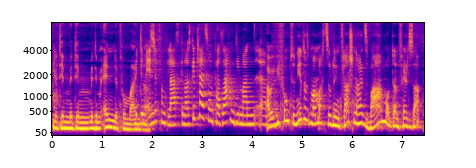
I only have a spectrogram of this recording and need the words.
Mit dem, mit dem, mit dem Ende vom Weinglas. Mit dem Ende vom Glas, genau. Es gibt halt so ein paar Sachen, die man. Ähm, Aber wie funktioniert das? Man macht so den Flaschenhals warm und dann fällt es ab?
